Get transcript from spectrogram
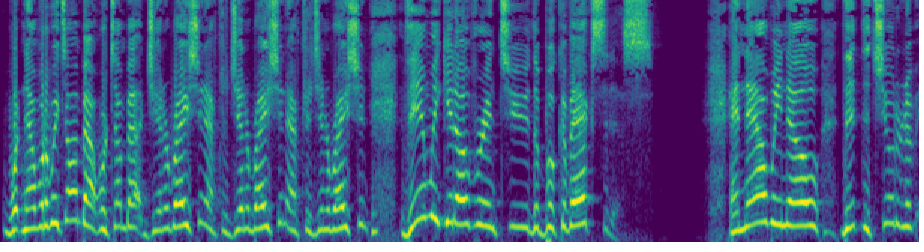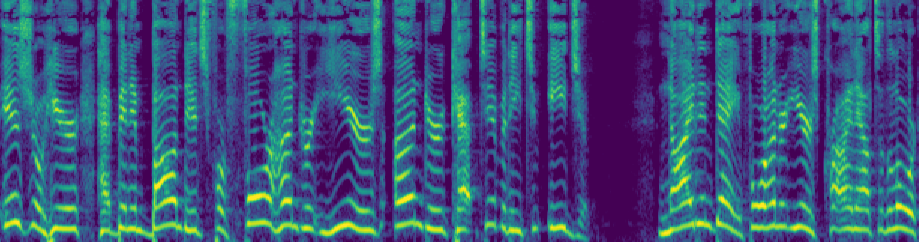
What, now, what are we talking about? We're talking about generation after generation after generation. Then we get over into the book of Exodus. And now we know that the children of Israel here have been in bondage for 400 years under captivity to Egypt night and day, 400 years crying out to the Lord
